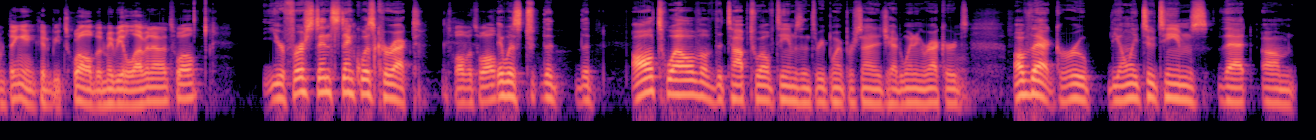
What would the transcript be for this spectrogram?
I'm thinking it could be 12, but maybe 11 out of 12. Your first instinct was correct. 12 of 12. It was t- the the all 12 of the top 12 teams in three point percentage had winning records. Of that group, the only two teams that um,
